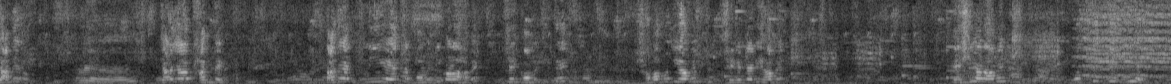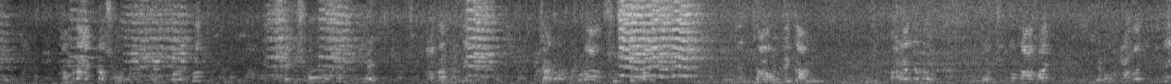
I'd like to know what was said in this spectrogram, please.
যাদের যারা যারা থাকবেন, তাদের নিয়ে একটা কমিটি করা হবে। সেই কমিটিতে সভাপতি হবেন, সেক্রেটারি হবেন পেশিয়ার হবেন প্রত্যেককে নিয়ে আমরা একটা সংগঠন তৈরি করে দেবো। সেই সংগঠন নিয়ে আগামীতে যেন ওরা সুস্থভাবে ওদের যা অধিকার তারা যেন বঞ্চিত না হয় এবং আগামী দিনে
